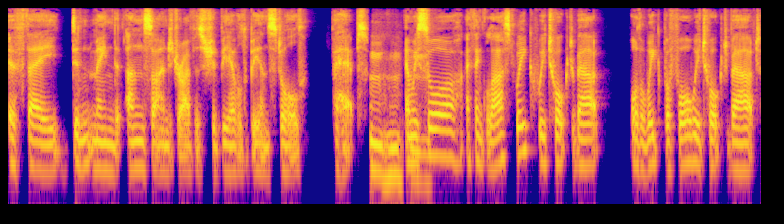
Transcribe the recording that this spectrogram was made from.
if they didn't mean that unsigned drivers should be able to be installed, perhaps. Mm-hmm, and we saw, I think last week we talked about, or the week before, we talked about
